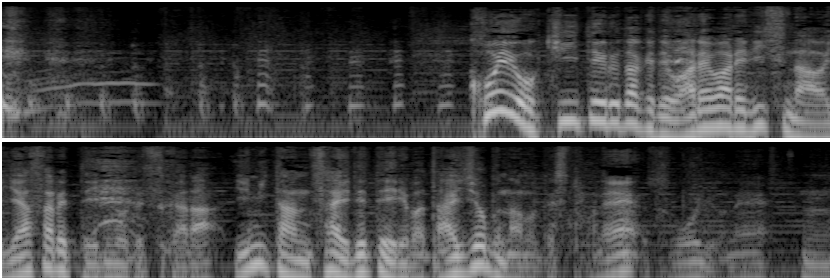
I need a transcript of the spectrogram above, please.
うん。声を聞いているだけで我々リスナーは癒されているのですからユミタンさえ出ていれば大丈夫なのですとかね。すごいよね。うん。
